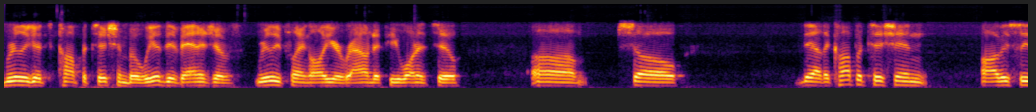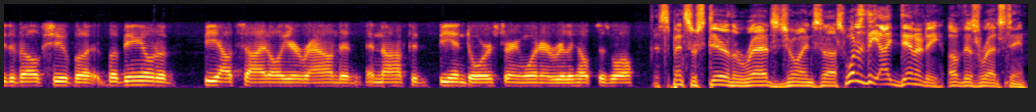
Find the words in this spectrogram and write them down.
really good competition, but we had the advantage of really playing all year round if you wanted to. Um, so, yeah, the competition obviously develops you, but but being able to be outside all year round and, and not have to be indoors during winter really helps as well. Spencer Steer of the Reds joins us. What is the identity of this Reds team?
